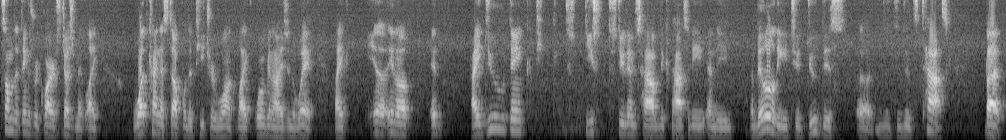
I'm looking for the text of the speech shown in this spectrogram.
some of the things requires judgment like what kind of stuff would the teacher want, like organized in a way. Like, you know, you know it. I do think these students have the capacity and the ability to do this, uh, to this task, but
